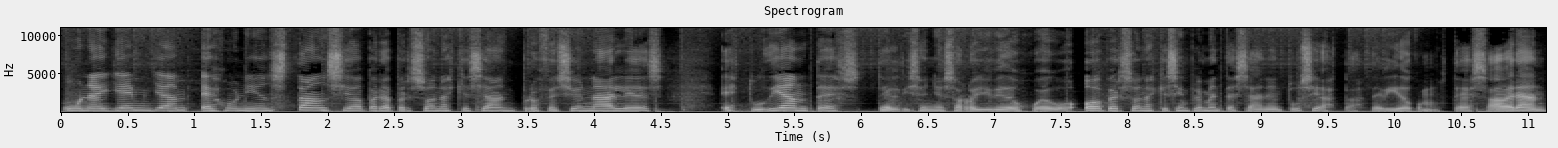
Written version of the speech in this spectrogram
una Game Jam es una instancia para personas que sean profesionales, estudiantes del diseño, desarrollo y videojuegos o personas que simplemente sean entusiastas, debido, como ustedes sabrán,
